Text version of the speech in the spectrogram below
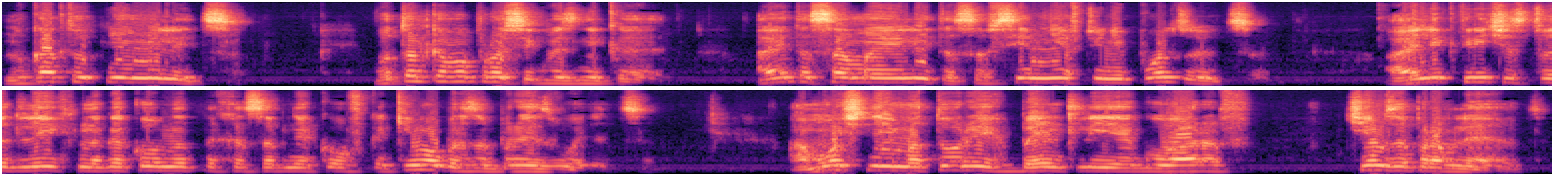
Ну как тут не умилиться? Вот только вопросик возникает. А эта самая элита совсем нефтью не пользуется? А электричество для их многокомнатных особняков каким образом производится? А мощные моторы их Бентли и Ягуаров чем заправляют?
